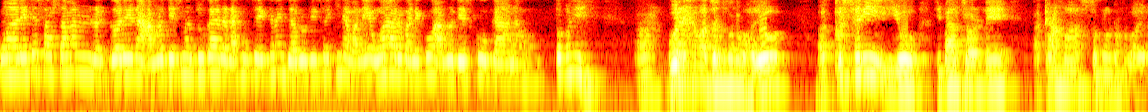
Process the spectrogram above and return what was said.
उहाँले चाहिँ सरसामान गरेर हाम्रो देशमा जोगाएर राख्नु चाहिँ एकदमै जरुरी छ किनभने उहाँहरू भनेको हाम्रो देशको गाना हो। तपाईँ गोर्खामा जन्मनुभयो कसरी यो हिमाल चढ्ने काममा संलग्न हुनुभयो?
